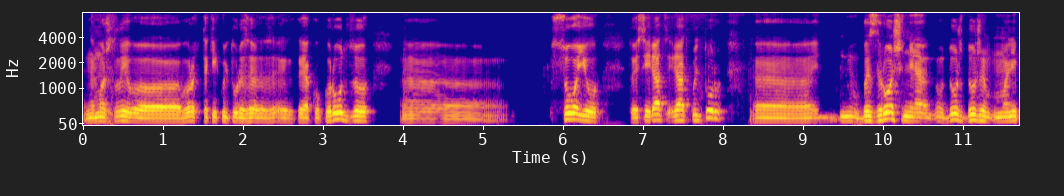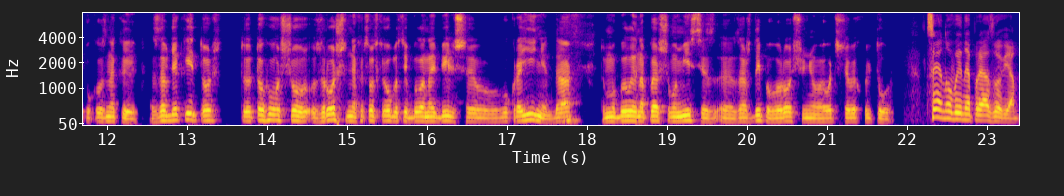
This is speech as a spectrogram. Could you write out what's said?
неможливо вирощувати такі культури, як кукурудзу, е, сою, тобто ряд, ряд культур е, ну, без зрошення ну, дуже, дуже малі показники. Завдяки того, що зрошення Херсонської області було найбільше в Україні, да, то ми були на першому місці е, завжди по вирощенню овочевих культур. Це новини при Азов'я.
